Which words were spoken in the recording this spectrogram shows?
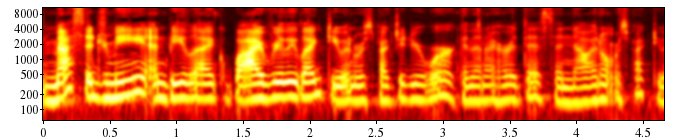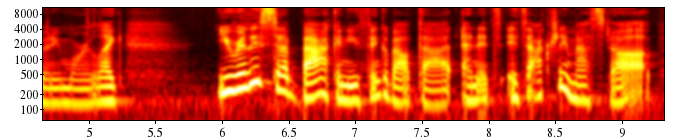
message me and be like, Well, I really liked you and respected your work and then I heard this and now I don't respect you anymore. Like you really step back and you think about that and it's it's actually messed up.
